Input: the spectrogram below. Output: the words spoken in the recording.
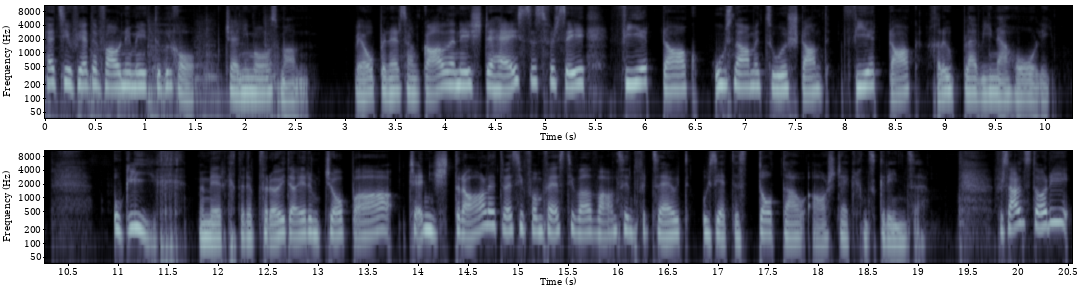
hat sie auf jeden Fall nicht mitbekommen. Jenny Moosmann. Wenn Open Air St. Gallen ist, dann heisst es für sie vier Tage Ausnahmezustand, vier Tage krüppeln wie eine Holi. Und gleich, man merkt ihr die Freude an ihrem Job an. Jenny strahlt, wenn sie vom Festival Wahnsinn erzählt und sie hat ein total ansteckendes Grinsen. Für Sound Story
